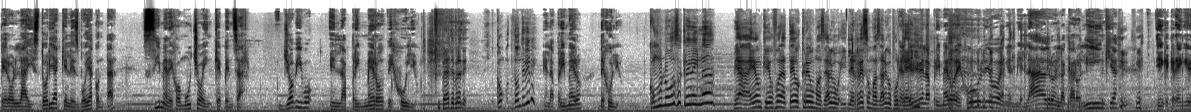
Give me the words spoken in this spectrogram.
Pero la historia que les voy a contar sí me dejó mucho en qué pensar. Yo vivo en la primero de julio. espérate, espérate. ¿Cómo- ¿Dónde vive? En la primero de julio. ¿Cómo no vas a creer en nada? Mira, aunque yo fuera ateo, creo más de algo y le rezo más de algo porque el que ahí. vive en la primero de julio, en el Milagro, en la Carolingia, tienen que creer en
